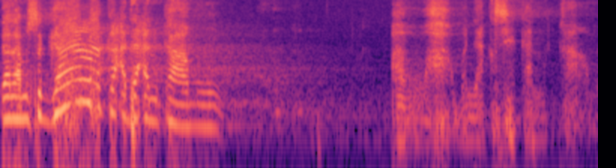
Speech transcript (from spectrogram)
dalam segala keadaan kamu Allah menyaksikan kamu.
